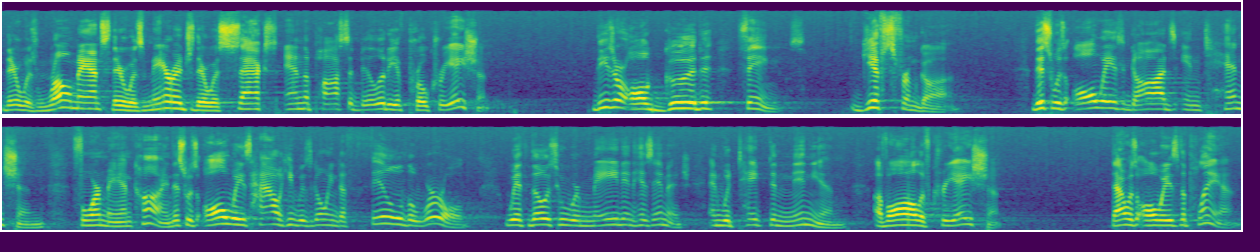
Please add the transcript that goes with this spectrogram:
there was romance, there was marriage, there was sex, and the possibility of procreation. These are all good things, gifts from God. This was always God's intention for mankind. This was always how He was going to fill the world with those who were made in His image and would take dominion of all of creation. That was always the plan.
